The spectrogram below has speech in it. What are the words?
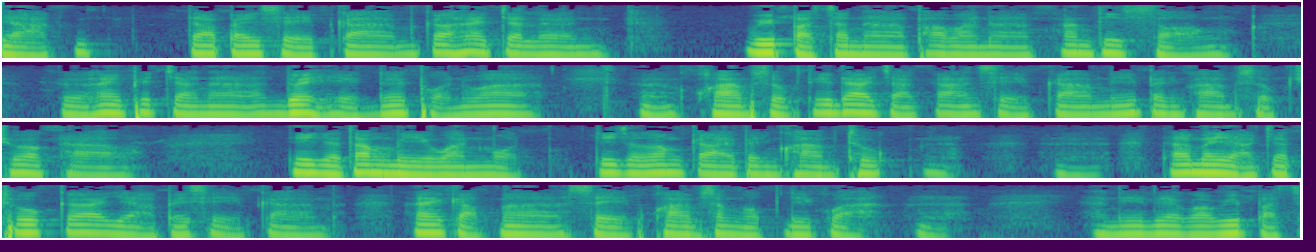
อยาก จะไปเสพกามก็ให้เจริญวิปัสสนาภาวนาขั้นที่สองคือให้พิจารณาด้วยเหตุด้วยผลว่าความสุขที่ได้จากการเสพกามนี้เป็นความสุขชั่วคราว ที่จะต้องมีวันหมด ที่จะต้องกลายเป็นความทุกข์ถ้าไม่อยากจะทุกข์ก็อย่าไปเสพกาม ให้กลับมาเสพความสงบดีกว่า อันนี้เรียกว่าวิปัสส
